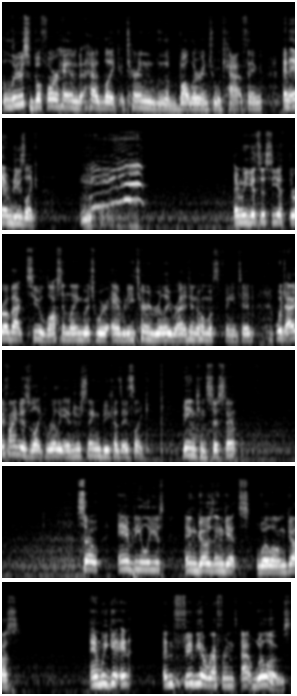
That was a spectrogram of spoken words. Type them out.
Luz beforehand had like turned the butler into a cat thing, and Amity's like, and we get to see a throwback to Lost in Language where Amity turned really red and almost fainted, which I find is like really interesting because it's like being consistent. So Amity leaves and goes and gets Willow and Gus, and we get an amphibia reference at Willow's.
